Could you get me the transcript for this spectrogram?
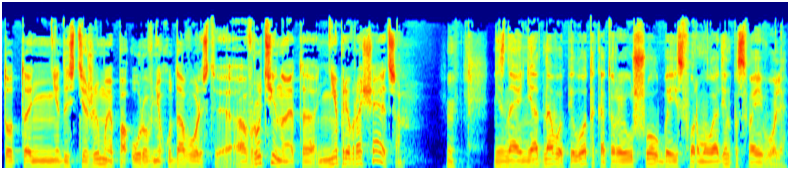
что-то недостижимое по уровню удовольствия. А в рутину это не превращается? Хм, не знаю ни одного пилота, который ушел бы из Формулы-1 по своей воле.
